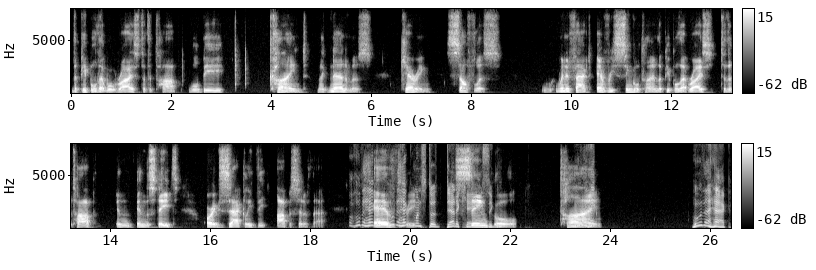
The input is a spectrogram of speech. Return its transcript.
the people that will rise to the top will be kind, magnanimous, caring, selfless, when in fact every single time the people that rise to the top in in the states are exactly the opposite of that. Well, who the heck? Every who the heck wants to dedicate single time? Who the, heck, who the heck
